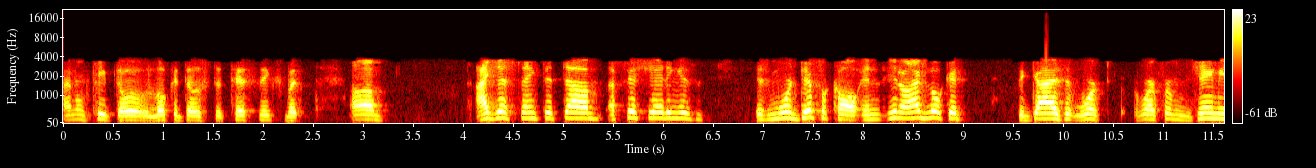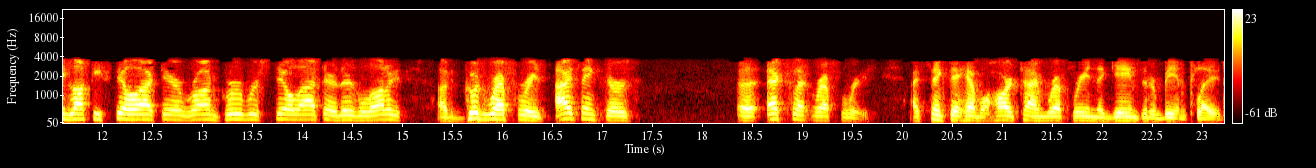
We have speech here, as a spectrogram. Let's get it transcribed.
I don't keep those look at those statistics, but um, I just think that um, officiating is is more difficult. And you know, I look at the guys that worked work from Jamie Luckie still out there, Ron Groover still out there. There's a lot of uh, good referees. I think there's uh, excellent referees. I think they have a hard time refereeing the games that are being played.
